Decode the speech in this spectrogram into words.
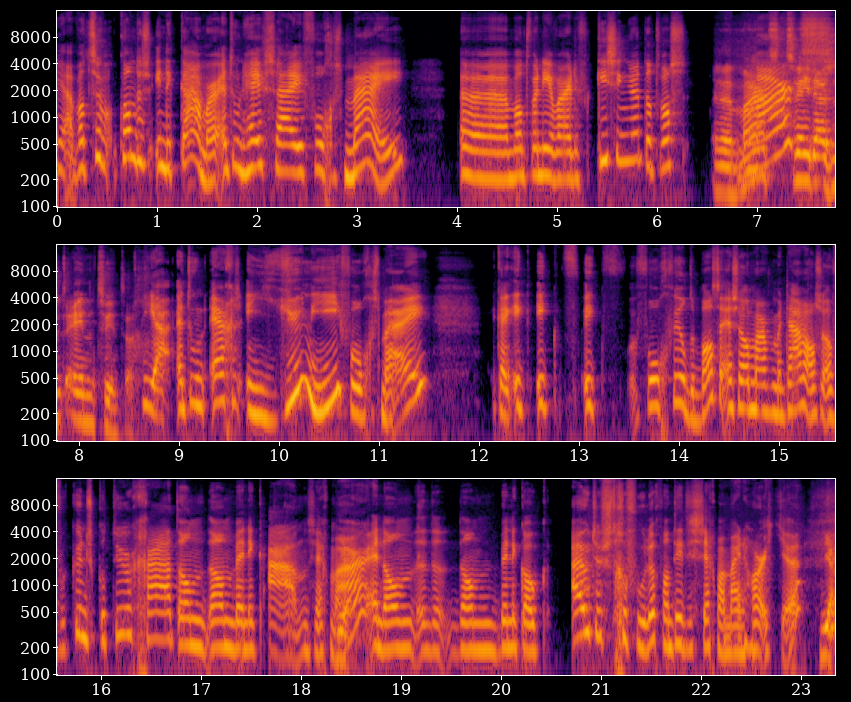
Ja, want ze kwam dus in de Kamer en toen heeft zij volgens mij... eh, want wanneer waren de verkiezingen? Dat was... Eh, maart, Maart? 2021. Ja, en toen ergens in juni volgens mij... Kijk, ik, ik, ik volg veel debatten en zo, maar met name als het over kunst, cultuur gaat, dan, dan ben ik aan, zeg maar. En dan, dan ben ik ook uiterst gevoelig, want dit is zeg maar mijn hartje. Ja.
